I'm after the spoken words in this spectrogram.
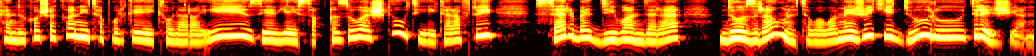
کەندوکۆشەکانی تەپۆلکەی کەونارایی، زێویەی سەقز و ئەشکەوتی کەرەفتووی سەر بە دیواندەرە دۆزراونەتەوە و مێژوویکی دوور و درێژیان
